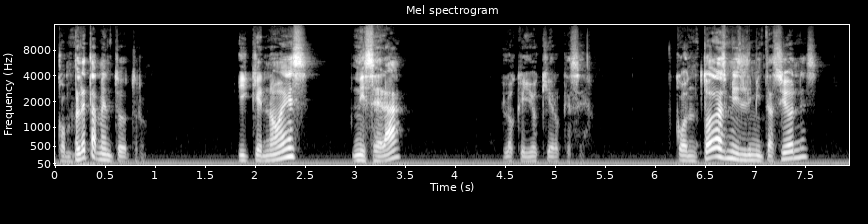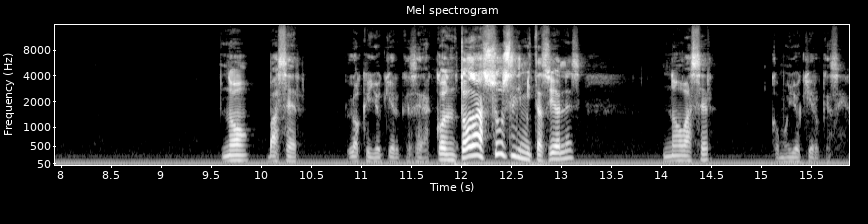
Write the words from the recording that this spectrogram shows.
completamente otro, y que no es ni será lo que yo quiero que sea. Con todas mis limitaciones, no va a ser lo que yo quiero que sea. Con todas sus limitaciones, no va a ser como yo quiero que sea.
